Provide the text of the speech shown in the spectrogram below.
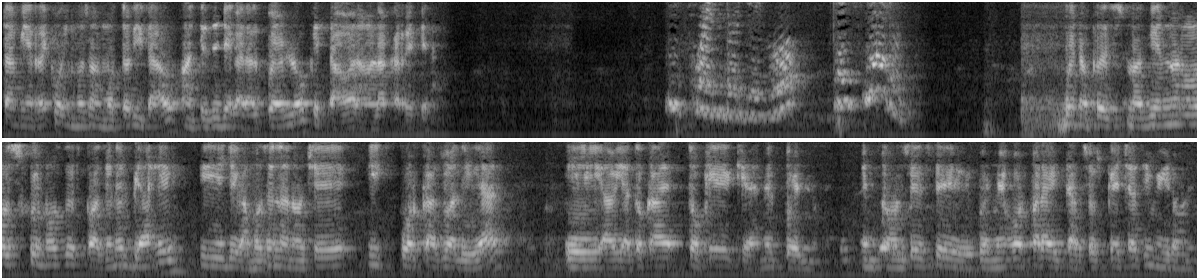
también recogimos a un motorizado antes de llegar al pueblo que estaba varado la carretera. ¿Y cuando llegó, qué hicieron? Bueno, pues más bien nos fuimos despacio en el viaje y llegamos en la noche y por casualidad eh, había toca, toque de queda en el pueblo. Entonces eh, fue mejor para evitar sospechas y mirones.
